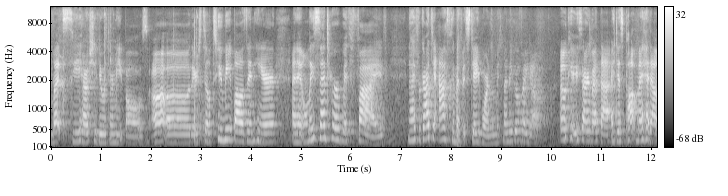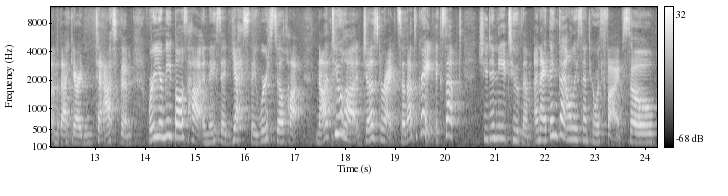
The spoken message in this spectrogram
Let's see how she did with her meatballs. Uh-oh, there's still two meatballs in here, and I only sent her with five. Now I forgot to ask them if it stayed warm. Let me, let me go find out. Okay, sorry about that. I just popped my head out in the backyard to ask them, were your meatballs hot? And they said, yes, they were still hot. Not too hot, just right. So that's great, except she didn't eat two of them, and I think I only sent her with five, so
